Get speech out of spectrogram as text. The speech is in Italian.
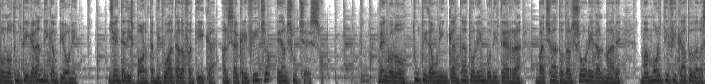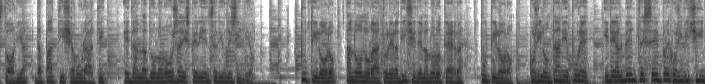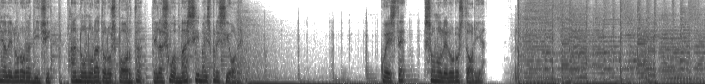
Sono tutti grandi campioni, gente di sport abituata alla fatica, al sacrificio e al successo. Vengono tutti da un incantato lembo di terra, baciato dal sole e dal mare, ma mortificato dalla storia, da patti sciagurati e dalla dolorosa esperienza di un esilio. Tutti loro hanno onorato le radici della loro terra, tutti loro, così lontani eppure idealmente sempre così vicini alle loro radici, hanno onorato lo sport nella sua massima espressione. Queste sono le loro storie.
